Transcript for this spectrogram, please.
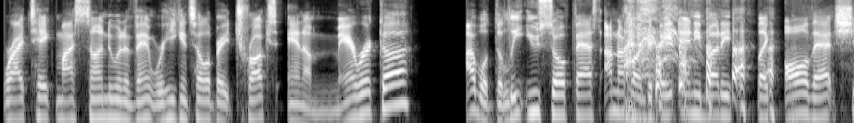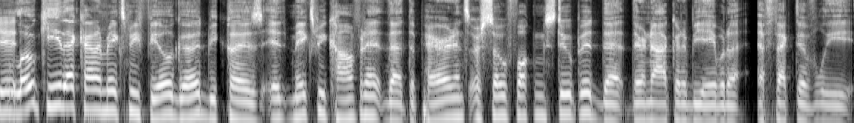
where I take my son to an event where he can celebrate trucks and America, I will delete you so fast. I'm not going to debate anybody. Like all that shit. Low key, that kind of makes me feel good because it makes me confident that the parents are so fucking stupid that they're not going to be able to effectively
